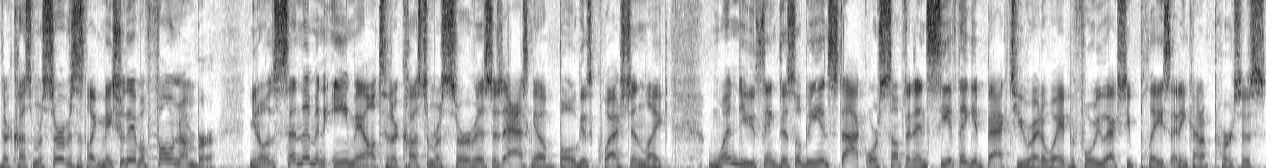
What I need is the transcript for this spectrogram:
their customer services like make sure they have a phone number. You know send them an email to their customer service just asking a bogus question like when do you think this will be in stock? or something and see if they get back to you right away before you actually place any kind of purchase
